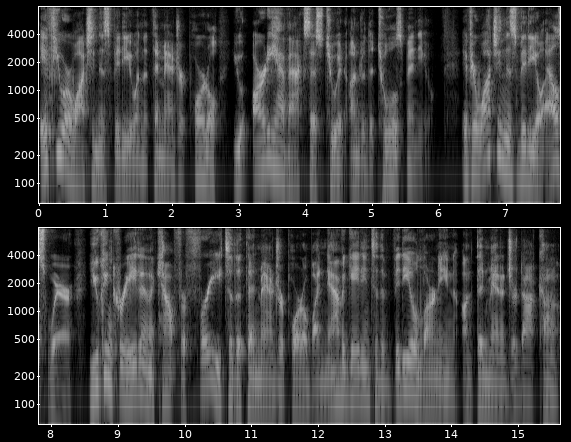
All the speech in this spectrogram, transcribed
If you are watching this video in the ThinManager portal, you already have access to it under the Tools menu. If you're watching this video elsewhere, you can create an account for free to the ThinManager portal by navigating to the video learning on thinmanager.com.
